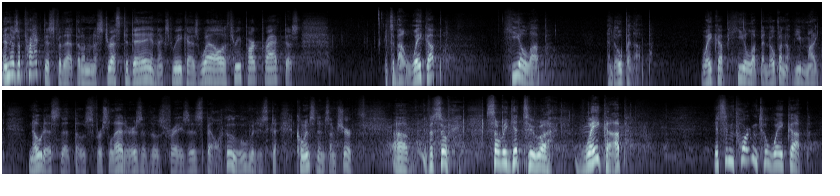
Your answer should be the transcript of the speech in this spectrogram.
And there's a practice for that that I'm going to stress today and next week as well, a three part practice. It's about wake up, heal up, and open up. Wake up, heal up, and open up. You might notice that those first letters of those phrases spell who, which is a coincidence, I'm sure. Uh, but so, so we get to uh, wake up. It's important to wake up,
